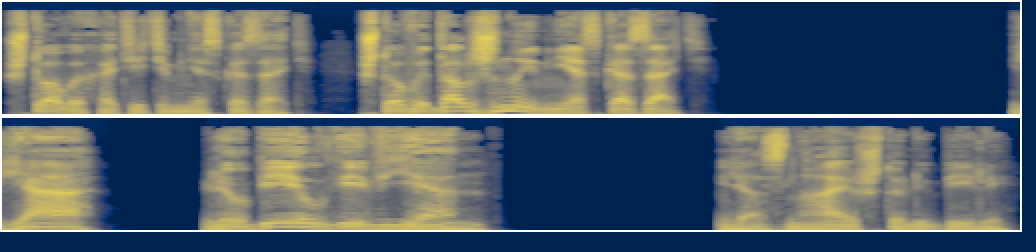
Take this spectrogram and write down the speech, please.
Что вы хотите мне сказать? Что вы должны мне сказать? Я любил Вивьен?» «Я знаю, что любили».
